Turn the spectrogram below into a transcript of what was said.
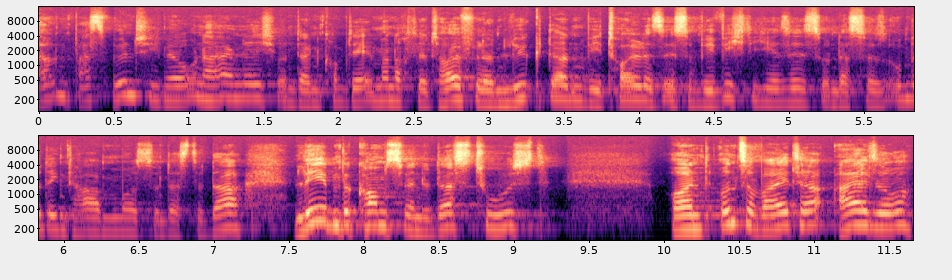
irgendwas wünsche ich mir unheimlich und dann kommt ja immer noch der Teufel und lügt dann, wie toll das ist und wie wichtig es ist und dass du es unbedingt haben musst und dass du da Leben bekommst, wenn du das tust und, und so weiter. Also,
